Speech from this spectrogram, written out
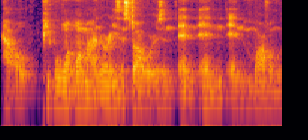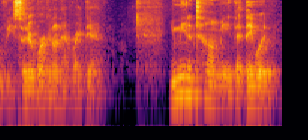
how people want more minorities in Star Wars and and and, and Marvel movies, so they're working on that right there. You mean to tell me that they would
